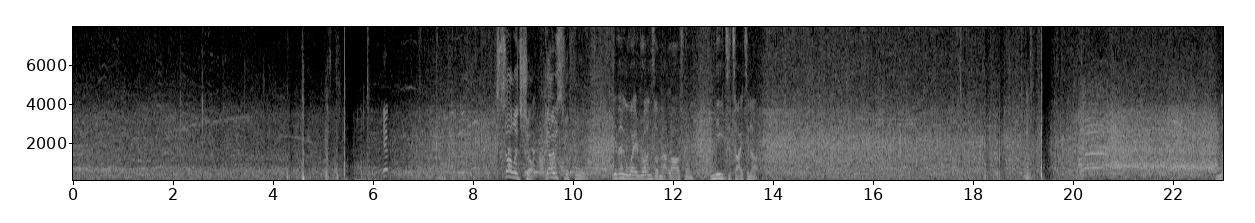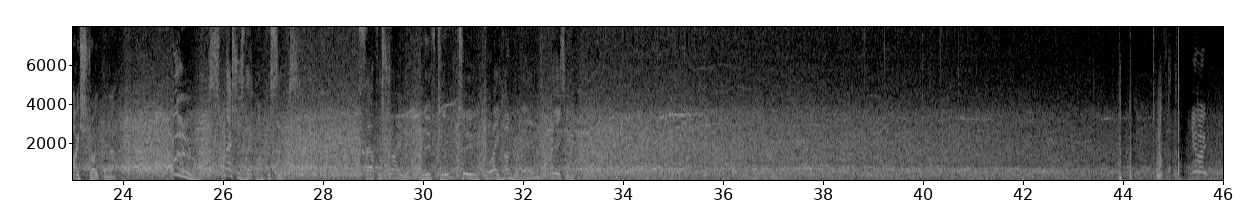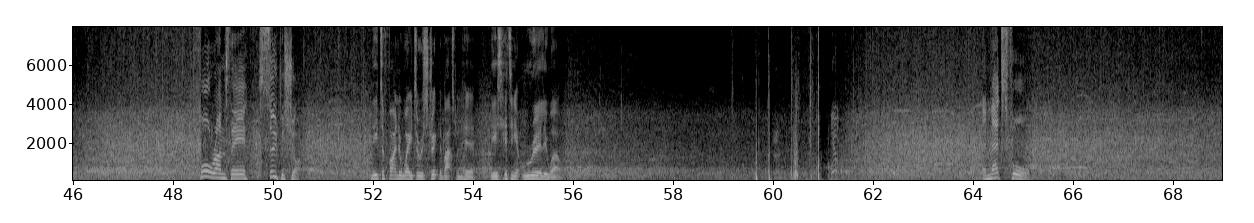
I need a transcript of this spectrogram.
Solid shot. Goes for four. Giving away runs on that last one. Need to tighten up. Nice stroke there. Boom! Smashes that one for six. South Australia move to for 830. Four runs there, super shot. Need to find a way to restrict the batsman here. He is hitting it really well. And that's four.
